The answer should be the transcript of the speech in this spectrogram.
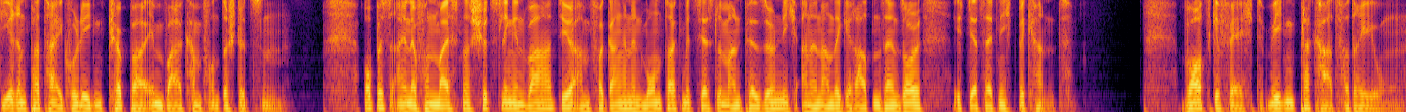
die ihren Parteikollegen Köpper im Wahlkampf unterstützen. Ob es einer von Meißners Schützlingen war, der am vergangenen Montag mit Sesselmann persönlich aneinander geraten sein soll, ist derzeit nicht bekannt. Wortgefecht wegen Plakatverdrehung.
